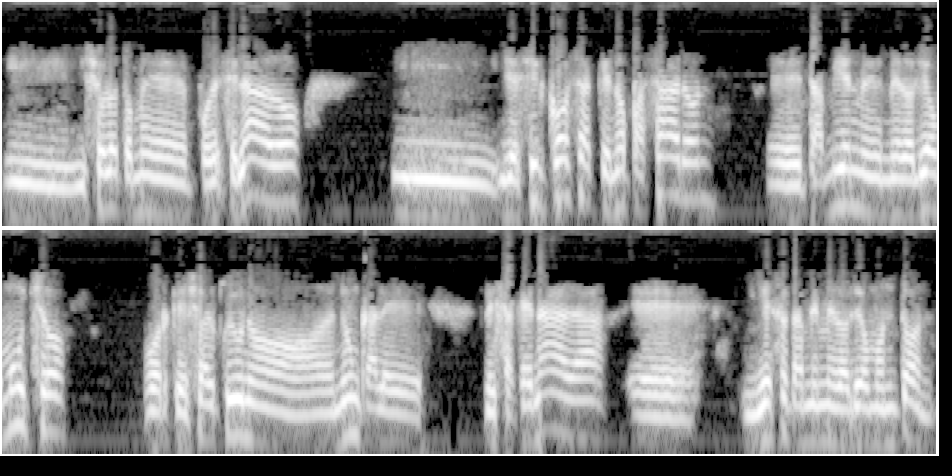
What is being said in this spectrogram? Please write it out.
y, yo lo tomé por ese lado y, decir cosas que no pasaron eh, también me, dolió mucho porque yo al club no nunca le le saqué nada y eso también me dolió un montón.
